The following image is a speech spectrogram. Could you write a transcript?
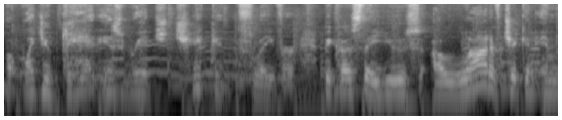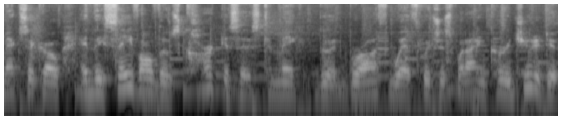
But what you get is rich chicken flavor because they use a lot of chicken in Mexico and they save all those carcasses to make good broth with, which is what I encourage you to do.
